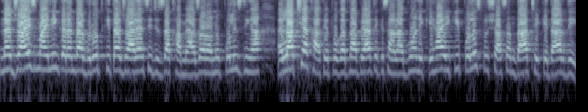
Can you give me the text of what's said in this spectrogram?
ਨਾਜਾਇਜ਼ ਮਾਈਨਿੰਗ ਕਰਨ ਦਾ ਵਿਰੋਧ ਕੀਤਾ ਜਾ ਰਿਹਾ ਸੀ, ਜਿਸ ਦਾ ਖਾਮਿਆਜ਼ਾ ਉਹਨਾਂ ਨੂੰ ਪੁਲਿਸ ਦੀਆਂ ਲਾਠੀਆਂ ਖਾ ਕੇ ਭੁਗਤਣਾ ਪਿਆ ਤੇ ਕਿਸਾਨ ਆਗੂਆਂ ਨੇ ਕਿਹਾ ਕਿ ਪੁਲਿਸ ਪ੍ਰਸ਼ਾਸਨ ਦਾ ਠੇਕੇਦਾਰ ਦੀ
